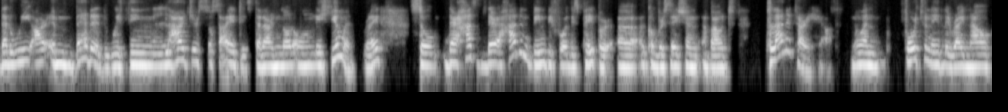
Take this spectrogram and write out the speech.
that we are embedded within larger societies that are not only human right? So there has there hadn't been before this paper uh, a conversation about planetary health you know, and fortunately right now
